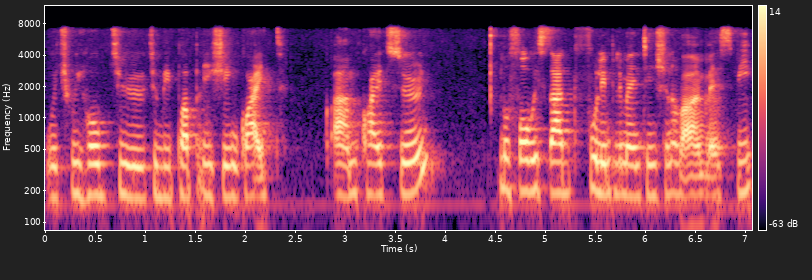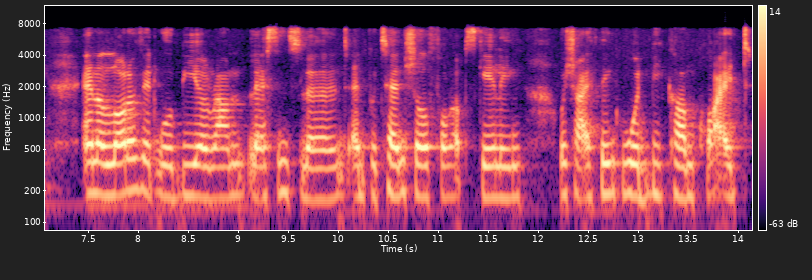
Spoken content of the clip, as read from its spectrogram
which we hope to to be publishing quite um, quite soon before we start full implementation of our MSP. And a lot of it will be around lessons learned and potential for upscaling which I think would become quite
